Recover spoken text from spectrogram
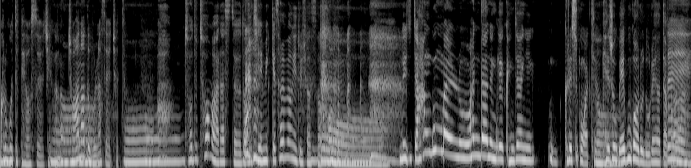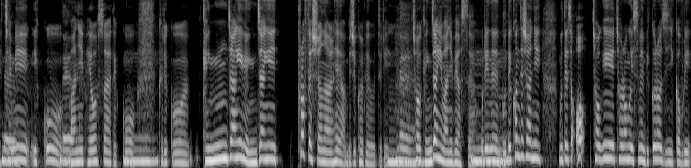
그런 것도 배웠어요, 제가. 어. 저 하나도 몰랐어요, 저도. 어. 저도 처음 알았어요. 너무 재밌게 설명해 주셔서. 네. 어. 근데 진짜 한국말로 한다는 게 굉장히 그랬을 것 같아요. 어. 계속 외국어로 노래하다가 네, 네. 재미있고 네. 많이 배웠어야 됐고 음. 그리고 굉장히 굉장히 프로페셔널해요 뮤지컬 배우들이. 음. 네. 저 굉장히 많이 배웠어요. 음. 우리는 무대 컨디션이 무대에서 어 저기 저런 거 있으면 미끄러지니까 우리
